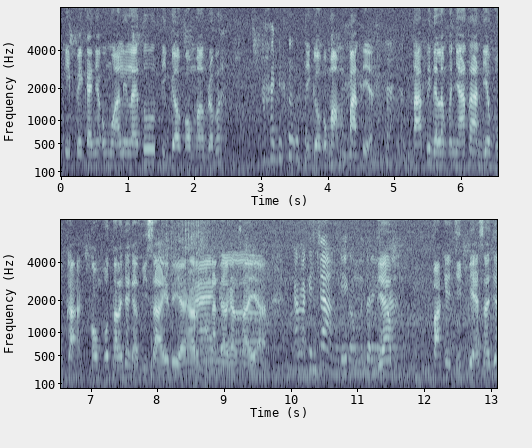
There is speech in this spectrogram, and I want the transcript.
IPK-nya Umu Alila itu 3, koma berapa? Aduh. 3,4 ya. Tapi dalam kenyataan dia buka komputer aja nggak bisa gitu ya, harus mengandalkan Aduh. saya. Kan makin canggih komputernya. Dia pakai GPS aja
